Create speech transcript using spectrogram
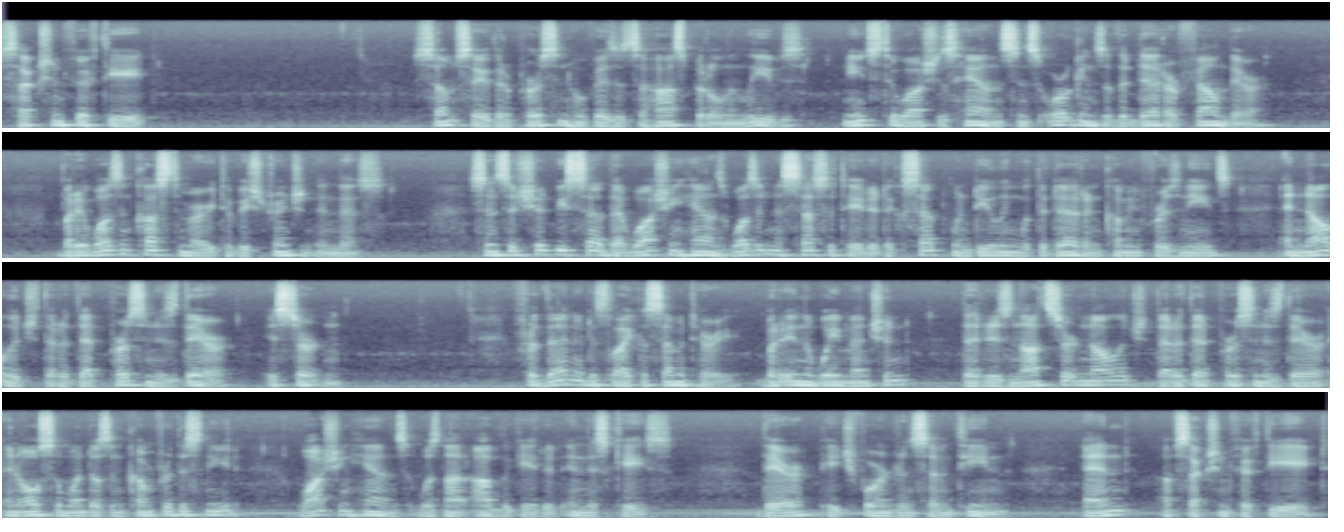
Section 58. Some say that a person who visits a hospital and leaves needs to wash his hands since organs of the dead are found there. But it wasn't customary to be stringent in this, since it should be said that washing hands wasn't necessitated except when dealing with the dead and coming for his needs, and knowledge that a dead person is there is certain. For then it is like a cemetery, but in the way mentioned, that it is not certain knowledge that a dead person is there and also one doesn't come for this need, washing hands was not obligated in this case. There, page 417, end of section 58.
